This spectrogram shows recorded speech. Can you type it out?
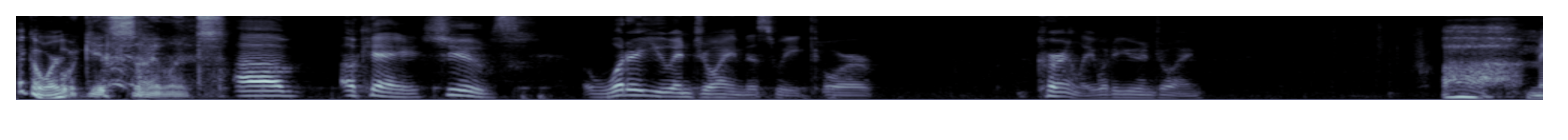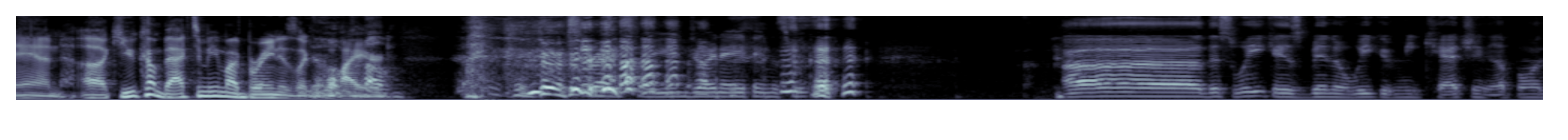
That could work. Or get silent. Um. Okay, Schubes. What are you enjoying this week, or currently? What are you enjoying? Oh man, uh, can you come back to me? My brain is like wired. Um, Rex, are you enjoying anything this week? Uh, this week has been a week of me catching up on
